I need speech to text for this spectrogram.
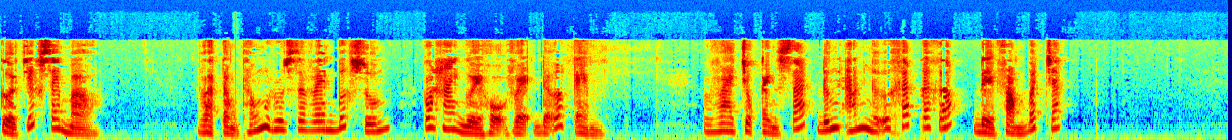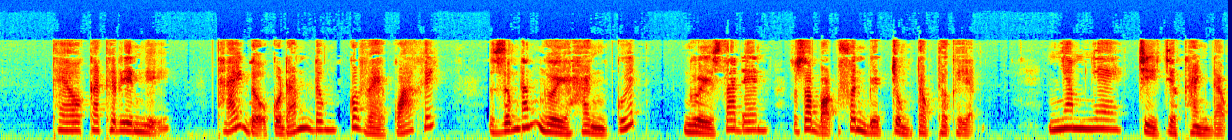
cửa chiếc xe mở, và Tổng thống Roosevelt bước xuống, có hai người hộ vệ đỡ kèm. Vài chục cảnh sát đứng án ngữ khắp các góc để phòng bất chắc. Theo Catherine nghĩ, thái độ của đám đông có vẻ quá khích, giống đám người hành quyết, người da đen do bọn phân biệt chủng tộc thực hiện, nhăm nhe chỉ trực hành động.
